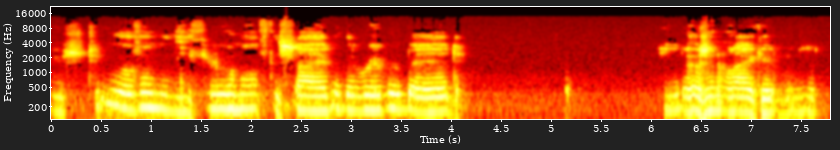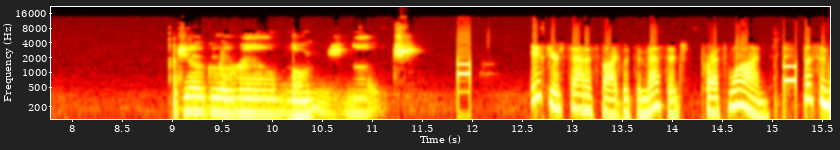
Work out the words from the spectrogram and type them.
there's two of them, and he threw them off the side of the riverbed. He doesn't like it when you juggle around on his nuts. If you're satisfied with the message, press 1. Listen,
